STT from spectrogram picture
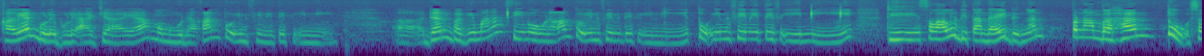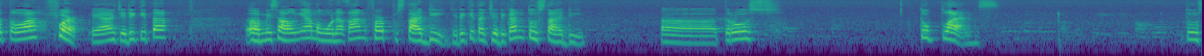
kalian boleh-boleh aja ya menggunakan to infinitive ini. Uh, dan bagaimana sih menggunakan to infinitive ini? To infinitive ini di, selalu ditandai dengan penambahan to setelah verb ya. Jadi kita uh, misalnya menggunakan verb study. Jadi kita jadikan to study. Uh, terus to plans. To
